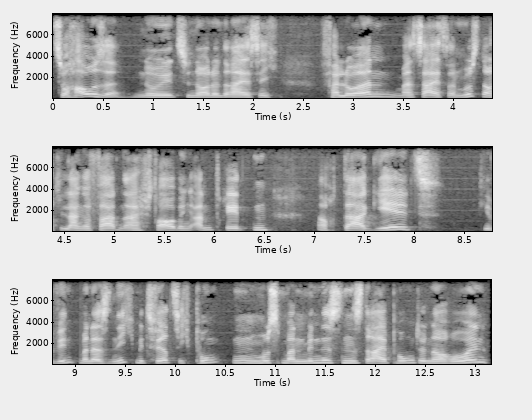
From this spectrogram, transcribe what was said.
zu Hause 0 zu 39 verloren. Das heißt, man muss noch die lange Fahrt nach Straubing antreten. Auch da gilt, gewinnt man das nicht mit 40 Punkten, muss man mindestens drei Punkte noch holen.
